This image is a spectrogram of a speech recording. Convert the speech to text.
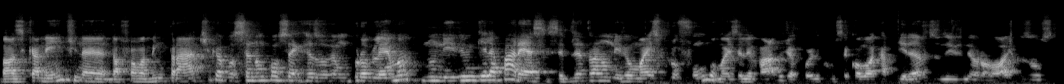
Basicamente, né, da forma bem prática, você não consegue resolver um problema no nível em que ele aparece. Você precisa entrar num nível mais profundo, mais elevado, de acordo com como você coloca a pirâmide dos níveis neurológicos.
